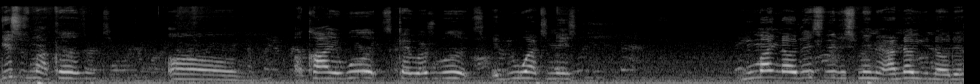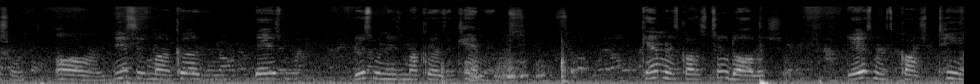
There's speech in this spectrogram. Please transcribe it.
This is my cousin's, um, Akaya Woods, K. Rush Woods. If you're watching this, you might know this fidget spinner. I know you know this one. Um, this is my cousin Desmond. This one is my cousin Cameron's. So, Cameron's cost two dollars. Desmond's cost ten.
